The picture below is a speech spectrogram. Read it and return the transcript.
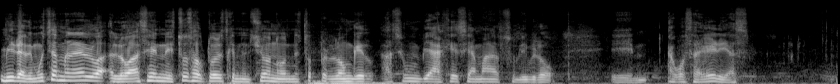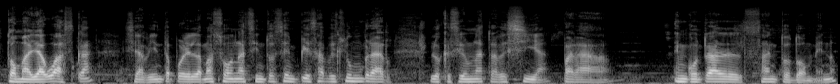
Mira, de muchas maneras lo, lo, hacen estos autores que menciono. Néstor Perlonger hace un viaje, se llama su libro aguas aéreas, toma ayahuasca, se avienta por el Amazonas y entonces empieza a vislumbrar lo que sería una travesía para encontrar el Santo Dome, ¿no?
